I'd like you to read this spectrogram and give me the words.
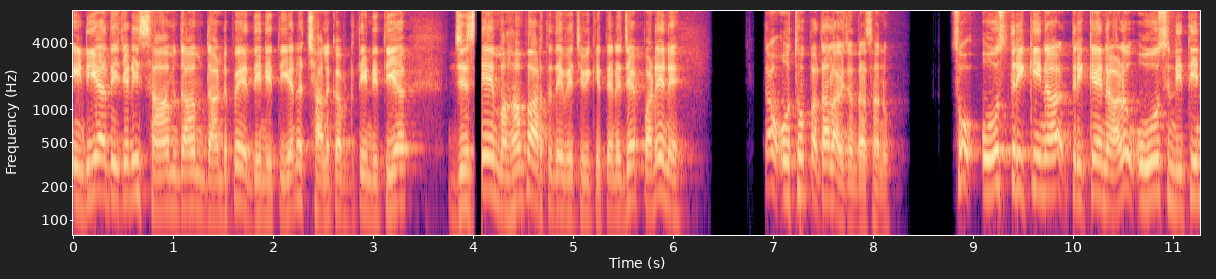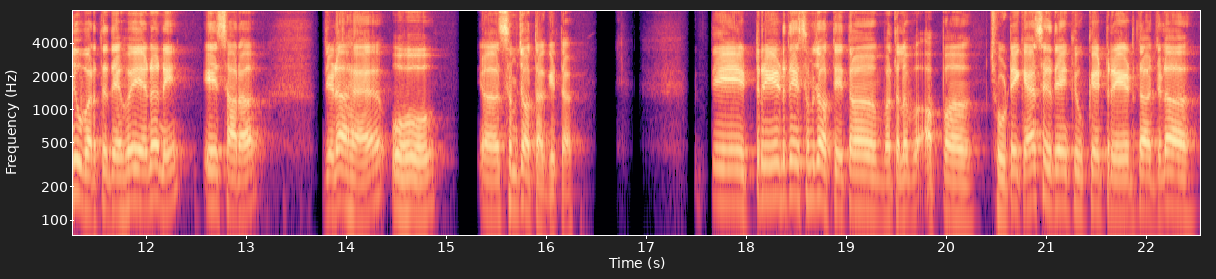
ਇੰਡੀਆ ਦੀ ਜਿਹੜੀ ਸਾਮਦਾਮ ਦੰਡ ਭੇਦ ਦੀ ਨੀਤੀ ਹੈ ਨਾ, ਛਲ ਕਪਟ ਦੀ ਨੀਤੀ ਆ ਜਿਸੇ ਮਹਾਭਾਰਤ ਦੇ ਵਿੱਚ ਵੀ ਕੀਤੇ ਨੇ, ਜੇ ਪੜ੍ਹੇ ਨੇ, ਤਾਂ ਉਥੋਂ ਪਤਾ ਲੱਗ ਜਾਂਦਾ ਸਾਨੂੰ। ਸੋ ਉਸ ਤਰੀਕੇ ਨਾਲ ਤਰੀਕੇ ਨਾਲ ਉਸ ਨੀਤੀ ਨੂੰ ਵਰਤਦੇ ਹੋਏ ਇਹਨਾਂ ਨੇ ਇਹ ਸਾਰਾ ਜਿਹੜਾ ਹੈ ਉਹ ਸਮਝੌਤਾ ਕੀਤਾ। ਤੇ ਟ੍ਰੇਡ ਦੇ ਸਮਝੌਤੇ ਤਾਂ ਮਤਲਬ ਆਪਾਂ ਛੋਟੇ ਕਹਿ ਸਕਦੇ ਹਾਂ ਕਿਉਂਕਿ ਟ੍ਰੇਡ ਦਾ ਜਿਹੜਾ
